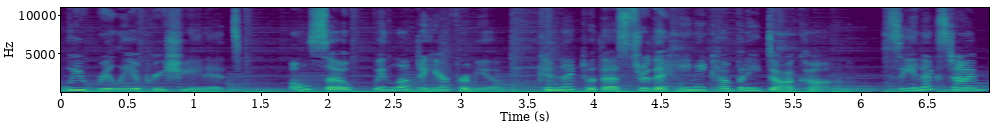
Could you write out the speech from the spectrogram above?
We really appreciate it. Also, we'd love to hear from you. Connect with us through thehaneycompany.com. See you next time.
